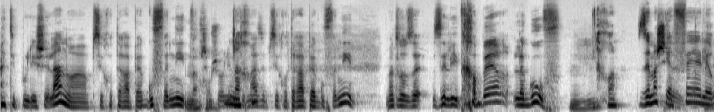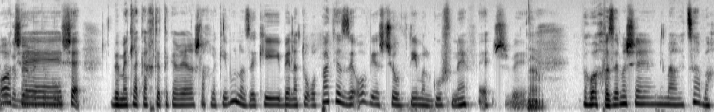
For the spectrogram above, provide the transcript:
הטיפולי שלנו, הפסיכותרפיה הגופנית. נכון. שואלים אותי מה זה פסיכותרפיה גופנית, אני אומרת לו, זה, זה להתחבר לגוף. נכון. זה מה שיפה לראות ש... שבאמת לקחת את הקריירה שלך לכיוון הזה, כי בנטורופתיה זה אובייסט שעובדים על גוף נפש. ו... Yeah. ברוח, וזה מה שאני מעריצה בך.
